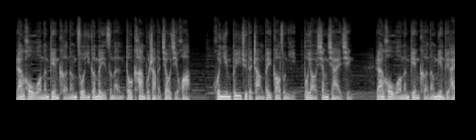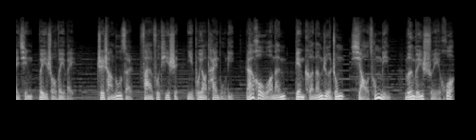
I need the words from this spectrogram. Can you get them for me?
然后我们便可能做一个妹子们都看不上的交际花；婚姻悲剧的长辈告诉你不要相信爱情，然后我们便可能面对爱情畏首畏尾；职场 loser 反复提示你不要太努力。然后我们便可能热衷小聪明，沦为水货，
